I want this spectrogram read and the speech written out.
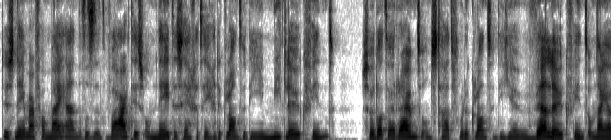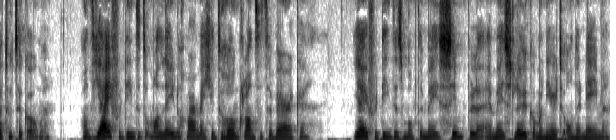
Dus neem maar van mij aan dat het het waard is om nee te zeggen tegen de klanten die je niet leuk vindt, zodat er ruimte ontstaat voor de klanten die je wel leuk vindt om naar jou toe te komen. Want jij verdient het om alleen nog maar met je droomklanten te werken. Jij verdient het om op de meest simpele en meest leuke manier te ondernemen.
